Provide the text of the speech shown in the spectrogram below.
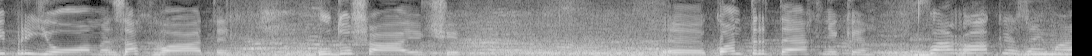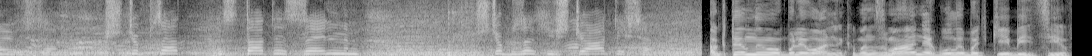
Нові прийоми, захвати, удушаючі, е, контртехніки. Два роки займаюся, щоб стати сильним, щоб захищатися. Активними вболівальниками на змаганнях були батьки бійців.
